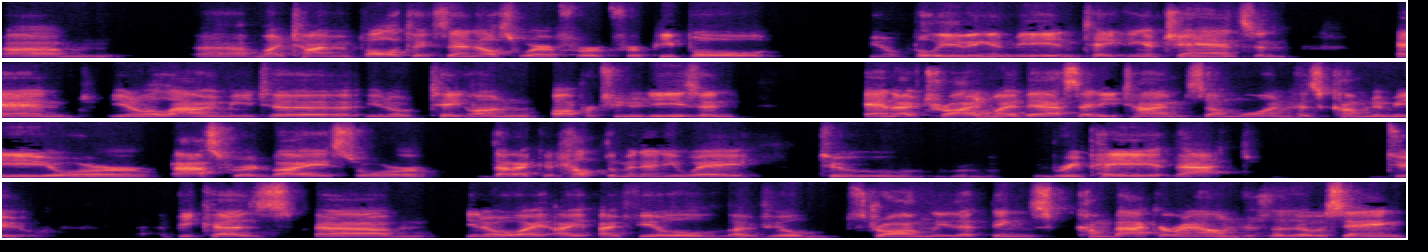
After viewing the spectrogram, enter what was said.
um, uh, my time in politics and elsewhere for for people you know believing in me and taking a chance and and you know allowing me to you know take on opportunities. And and I've tried my best anytime someone has come to me or asked for advice or that I could help them in any way to repay that due. Because um, you know I, I feel I feel strongly that things come back around just as I was saying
